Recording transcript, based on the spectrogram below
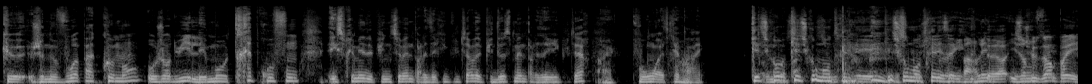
que je ne vois pas comment aujourd'hui les mots très profonds exprimés depuis une semaine par les agriculteurs, depuis deux semaines par les agriculteurs, pourront être réparés. Qu'est-ce qu'ont montré les, qu'est-ce montré les agriculteurs? Ils ont Je vous en prie.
